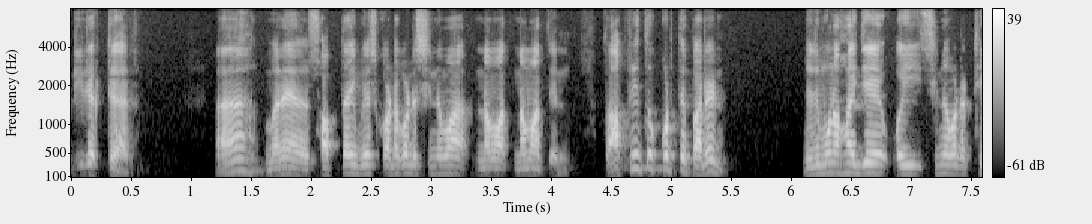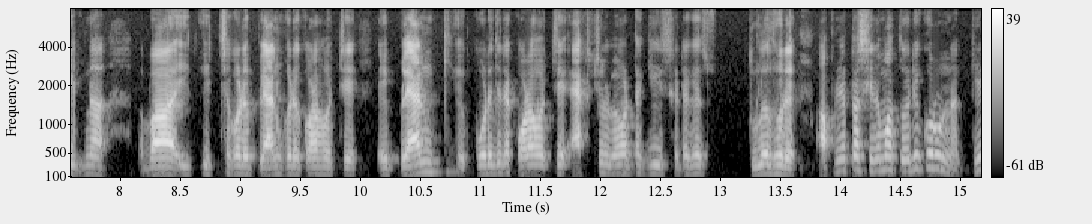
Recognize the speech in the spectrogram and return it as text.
ডিরেক্টর। হ্যাঁ? মানে সপ্তাহে বেশ কটা করে সিনেমা নামাতেন। তো আপনি তো করতে পারেন। যদি মনে হয় যে ওই সিনেমাটা ঠিক না বা ইচ্ছা করে প্ল্যান করে করা হচ্ছে, এই প্ল্যান করে যেটা করা হচ্ছে অ্যাকচুয়াল ব্যাপারটা কি সেটাকে তুলে ধরে আপনি একটা সিনেমা তৈরি করুন না। কে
